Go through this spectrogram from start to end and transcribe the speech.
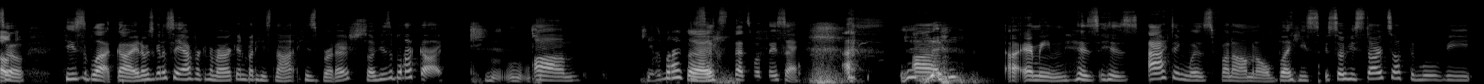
Okay. So he's the black guy. And I was gonna say African American, but he's not. He's British, so he's a black guy. Um He's a black guy. that's, that's what they say. um, I I mean, his his acting was phenomenal, but he's so he starts off the movie.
